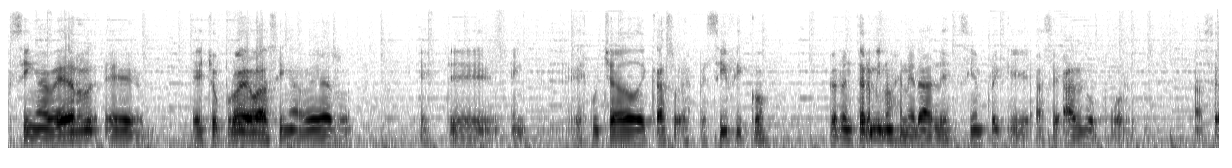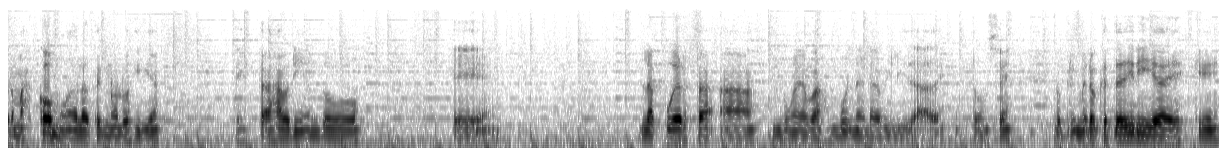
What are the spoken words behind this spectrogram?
sin haber eh, hecho pruebas, sin haber este, escuchado de casos específicos, pero en términos generales, siempre que hace algo por hacer más cómoda la tecnología, estás abriendo eh, la puerta a nuevas vulnerabilidades. Entonces, lo primero que te diría es que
